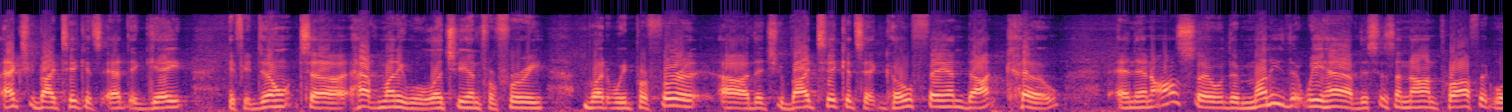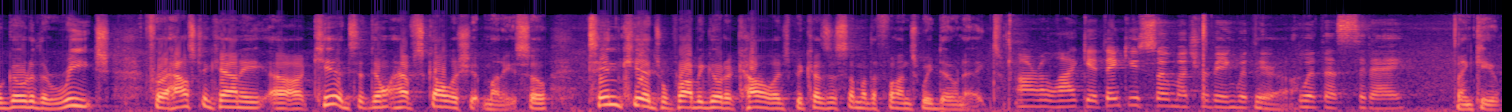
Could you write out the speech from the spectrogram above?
actually buy tickets at the gate. If you don't uh, have money, we'll let you in for free. But we'd prefer uh, that you buy tickets at gofan.co. And then also the money that we have, this is a nonprofit, will go to the REACH for Houston County uh, kids that don't have scholarship money. So 10 kids will probably go to college because of some of the funds we donate. I like it. Thank you so much for being with, yeah. with us today. Thank you.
